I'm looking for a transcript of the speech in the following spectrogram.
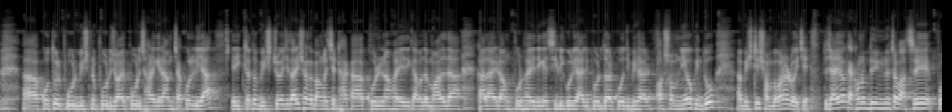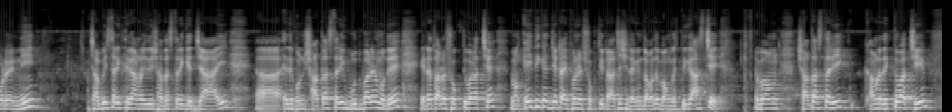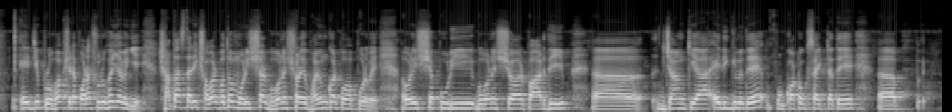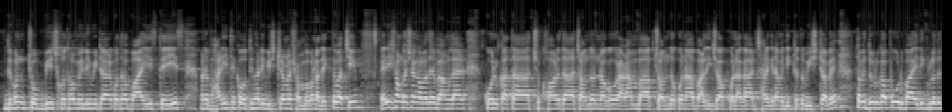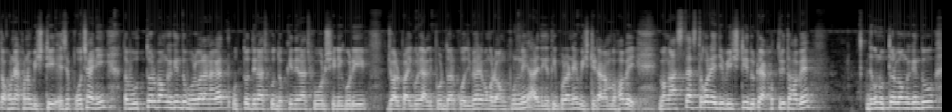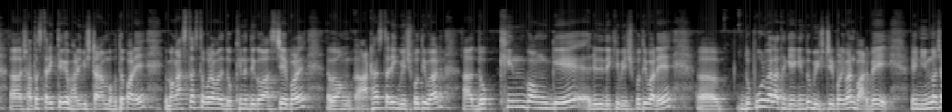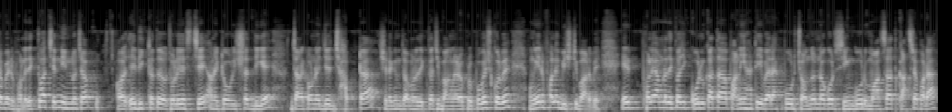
কতুলপুর, বিষ্ণুপুর, জয়পুর, ঝাড়গ্রাম, চাকুলিয়া এদিকটা তো বৃষ্টি রয়েছে তারই সঙ্গে বাংলাদেশের ঢাকা, খুলনা হয়ে এদিকে আমাদের মালদা, কালাই, রংপুর হয়ে এদিকে শিলিগুড়ি, আলিপুরদুয়ার, কোচবিহার, অসম নিয়েও কিন্তু বৃষ্টির সম্ভাবনা রয়েছে। তো যাই হোক, এখন অব্দি নিম্নচাপ আশ্রয়ে পড়েনি। ছাব্বিশ তারিখ থেকে আমরা যদি সাতাশ তারিখে যাই এ দেখুন, সাতাশ তারিখ বুধবারের মধ্যে এটা তো আরও শক্তি বাড়াচ্ছে এবং এই দিকের যে টাইফুনের শক্তিটা আছে সেটা কিন্তু আমাদের বঙ্গের দিকে আসছে এবং সাতাশ তারিখ আমরা দেখতে পাচ্ছি এর যে প্রভাব সেটা পড়া শুরু হয়ে যাবে গিয়ে। সাতাশ তারিখ সবার প্রথম উড়িষ্যার ভুবনেশ্বরে ভয়ঙ্কর প্রভাব পড়বে। উড়িষ্যা পুরী, ভুবনেশ্বর পারদ্বীপ জাঙ্কিয়া, এই দিকগুলোতে কটক সাইডটাতে দেখুন, চব্বিশ কোথাও মিলিমিটার কোথাও বাইশ, তেইশ মানে ভারী থেকে অতি ভারী বৃষ্টির আমরা সম্ভাবনা দেখতে পাচ্ছি। এরই সঙ্গে সঙ্গে আমাদের বাংলার কলকাতা খড়দা চন্দননগর, আরামবাগ, চন্দ্রকোনা, বালিচক, কোলাঘাট, ঝাড়গ্রাম এদিকটা তো বৃষ্টি হবে। তবে দুর্গাপুর বা এদিকগুলোতে তখন এখনও বৃষ্টি এসে পৌঁছায়নি। তবে উত্তরবঙ্গে কিন্তু ভোরবেলা নাগাদ উত্তর দিনাজপুর, দক্ষিণ দিনাজপুর, শিলিগুড়ি, জলপাইগুড়ি, আলিপুরদুয়ার, কোচবিহার এবং রংপুর নিয়ে আর এদিকে ত্রিপুরা নিয়ে বৃষ্টিটা আরম্ভ হবে। এবং আস্তে আস্তে করে এই যে বৃষ্টি দুটো একত্রিত হবে। দেখুন, উত্তরবঙ্গে কিন্তু সাতাশ তারিখ থেকে ভারী বৃষ্টি আরম্ভ হতে পারে এবং আস্তে আস্তে করে আমাদের দক্ষিণের দিকেও আসছে এরপরে। এবং আঠাশ তারিখ বৃহস্পতিবার দক্ষিণবঙ্গে যদি দেখি বৃহস্পতিবারে দুপুরবেলা থেকে কিন্তু বৃষ্টির পরিমাণ বাড়বে এই নিম্নচাপের ফলে। দেখতে পাচ্ছেন নিম্নচাপ এই দিকটাতে চলে এসছে অনেকটা উড়িষ্যার দিকে, যার কারণে যে ঝাপটা, সেটা কিন্তু আমরা দেখতে পাচ্ছি বাংলার ওপর প্রবেশ করবে এবং এর ফলে বৃষ্টি বাড়বে। এর ফলে আমরা দেখতে পাচ্ছি কলকাতা, পানিহাটি, ব্যারাকপুর, চন্দননগর, সিঙ্গুর মাসাত কাঁচরাপাড়া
